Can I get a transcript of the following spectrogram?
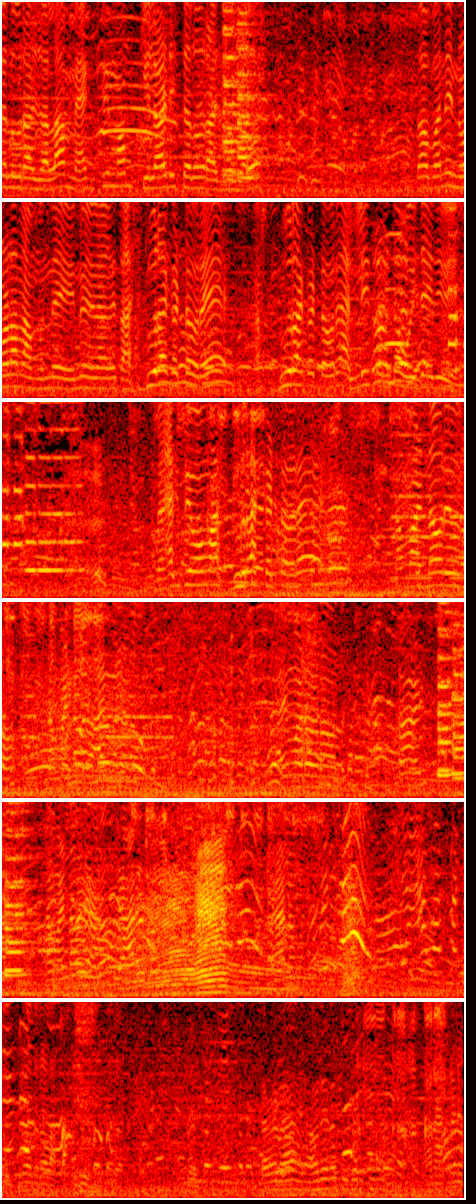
ಚಲುವರಾಜ್ ಅಲ್ಲ ಮ್ಯಾಕ್ಸಿಮಮ್ ಕಿಲಾಡಿ ಚಲುವರಾಜ್ ಇವರು. ಸೊ, ಬನ್ನಿ, ನೋಡೋಣ ಮುಂದೆ ಇನ್ನೂ ಏನಾಗುತ್ತೆ. ಅಷ್ಟು ದೂರ ಕಟ್ಟವ್ರೆ, ಅಷ್ಟು ದೂರ ಕಟ್ಟವ್ರೆ, ಅಲ್ಲಿ ತನಕ ಹೋಯ್ತಾ ಇದೀವಿ. ಮ್ಯಾಕ್ಸಿಮಮ್ ಅಷ್ಟು ದೂರ ಕಟ್ಟವ್ರೆ, ನಮ್ಮ ಅಣ್ಣವ್ರು ಇವರು. ನಮ್ಮ ಅಣ್ಣವ್ರು ಹಾಯ್ ಮಾಡೋಣ ಹಾಯ್ ಮಾಡೋಣ ಒಂದು. ನಮ್ಮ ಅಣ್ಣವ್ರು ಯಾರು ನಾನು ಹೋದ್ರಲ್ಲ. ಯಾವ್ದಾರ ಸುಧಾರಿಸ್ತಾರೆ ಅವ್ರು ಆ ಕಡೆ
